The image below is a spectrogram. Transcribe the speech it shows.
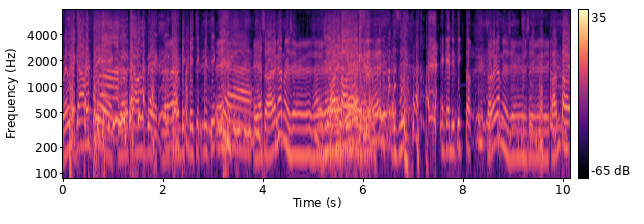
welcome back, welcome back, welcome back becek-becek ya. Iya soalnya kan masih masih Iya, masih kontol iya, gitu. Yang kayak di TikTok. Soalnya kan masih masih masih kontol.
